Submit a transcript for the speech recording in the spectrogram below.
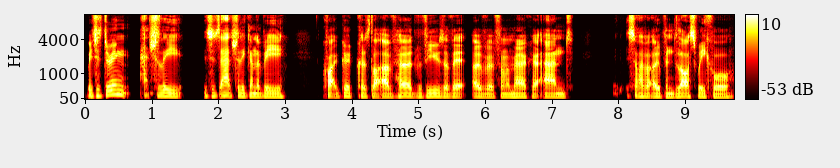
which is doing actually. This is actually going to be quite good because like I've heard reviews of it over from America, and it's either opened last week or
